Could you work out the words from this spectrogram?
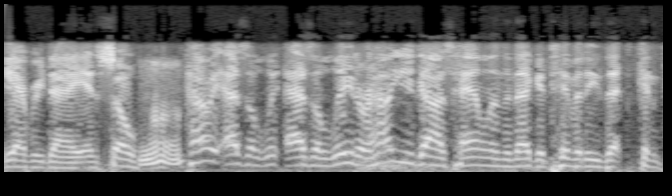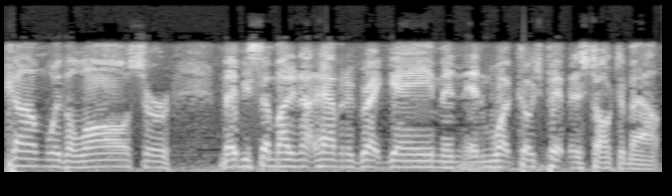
every day. And so, Mhm. how as a le- as a leader, how are you guys handling the negativity that can come with a loss, or maybe somebody not having a great game, and, and what Coach Pittman has talked about?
